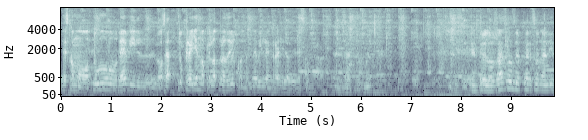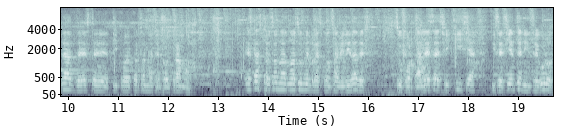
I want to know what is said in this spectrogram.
es como tú débil, o sea, tú creyendo que el otro es débil cuando el débil en realidad es. Dice, entre los rasgos de personalidad de este tipo de personas encontramos, estas personas no asumen responsabilidades, su fortaleza es ficticia y se sienten inseguros.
